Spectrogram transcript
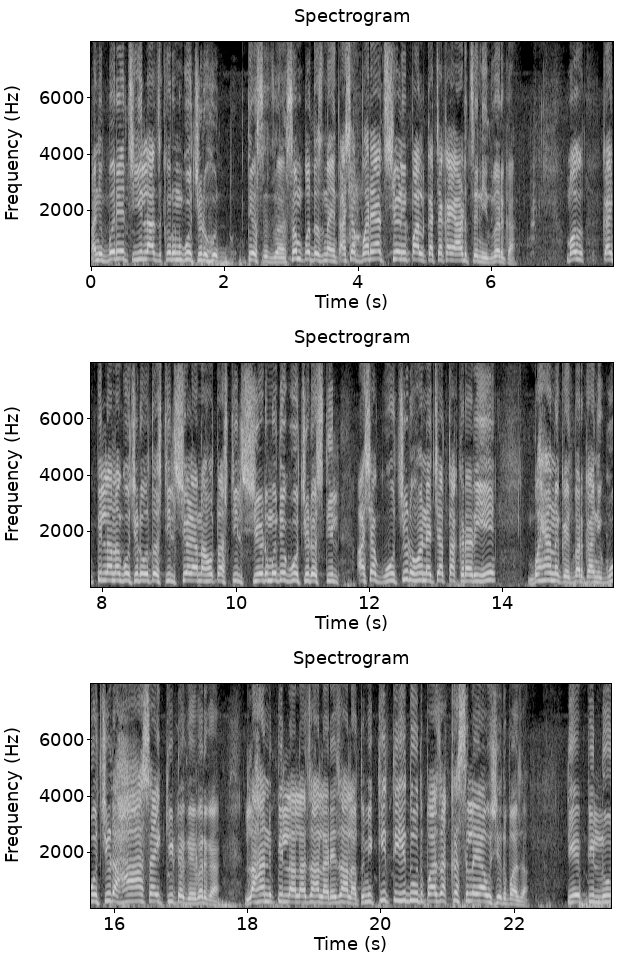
आणि बरेच इलाज करून गोचिड हो ते स- संपतच नाहीत. अशा बऱ्याच शेळी पालकाच्या काही अडचणीत बरं का. मग काही पिल्लांना गोचिड होत असतील शेळ्यांना होत असतील शेडमध्ये गोचिड असतील अशा गोचिड होण्याच्या तक्रारी भयानक आहेत बरं का. आणि गोचिड हा असा एक कीटक आहे बरं का. लहान पिल्लाला झाला रे झाला. तुम्ही कितीही दूध पाजा कसलंही औषध पाजा. ते पिल्लू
